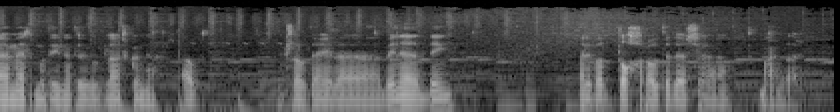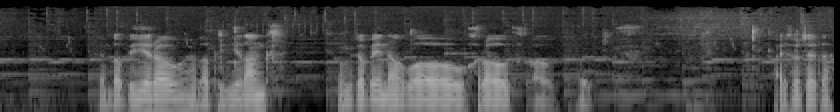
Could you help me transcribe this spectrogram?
Oh ja, mensen moeten hier natuurlijk ook langs kunnen. Oh, ik sloop de hele binnen ding. Maar dit wordt toch groter, dus uh, maakt het uit. We lopen hier, oh, we lopen hier langs. Kom ik zo binnen, wow, groot, groot. Ga je zo zitten.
